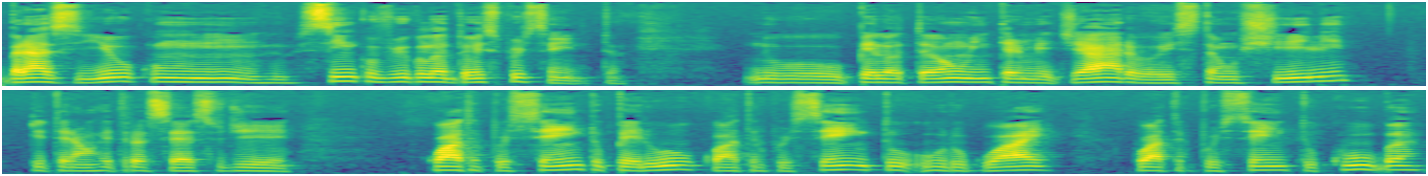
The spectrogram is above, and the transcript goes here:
Brasil com 5,2%. No pelotão intermediário estão Chile, que terá um retrocesso de 4%, Peru 4%, Uruguai 4%, Cuba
